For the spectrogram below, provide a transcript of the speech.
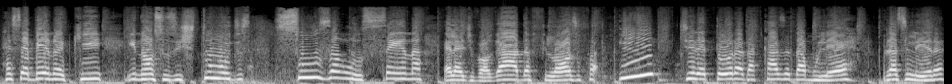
recebendo aqui em nossos estúdios Susan Lucena, ela é advogada, filósofa e diretora da Casa da Mulher brasileira,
